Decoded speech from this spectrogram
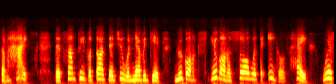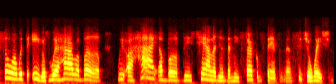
some heights that some people thought that you would never get. You're going you're going to soar with the eagles. Hey, we're soaring with the eagles. We're higher above. We are high above these challenges and these circumstances and situations.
